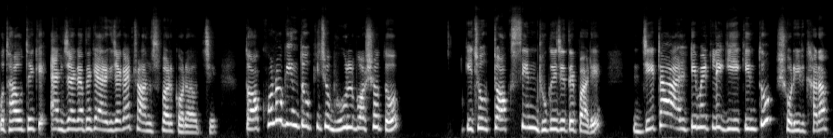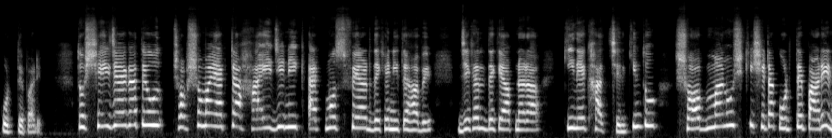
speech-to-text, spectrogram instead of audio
কোথাও থেকে এক জায়গা থেকে আরেক জায়গায় ট্রান্সফার করা হচ্ছে। তখনও কিন্তু কিছু ভুলবশত কিছু টক্সিন ঢুকে যেতে পারে। যেটা আলটিমেটলি গিয়ে কিন্তু শরীর খারাপ করতে পারে। তো সেই জায়গাতেও সবসময় একটা হাইজিনিক অ্যাটমসফেয়ার দেখে নিতে হবে, যেখান থেকে আপনারা কিনে খাচ্ছেন। কিন্তু সব মানুষ কি সেটা করতে পারেন?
